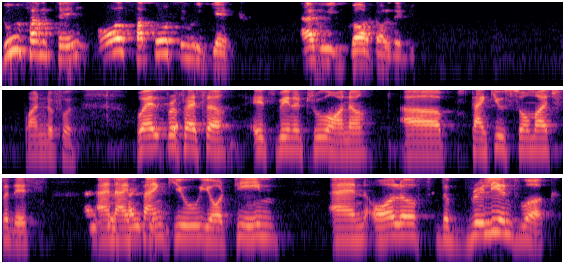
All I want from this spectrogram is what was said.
do something, all supports you will get, as we got already. Wonderful. Well, Professor, it's been a true honor. Uh, thank you so much for this. Thank and you. I thank, thank you. you, your team, and all of the brilliant work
